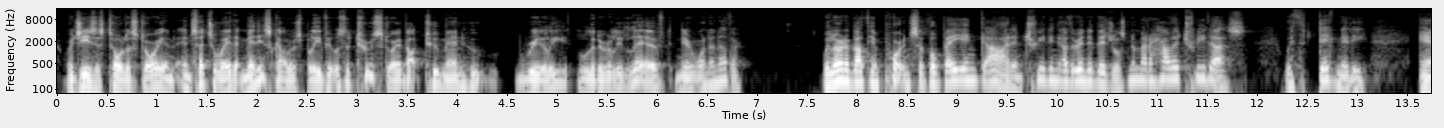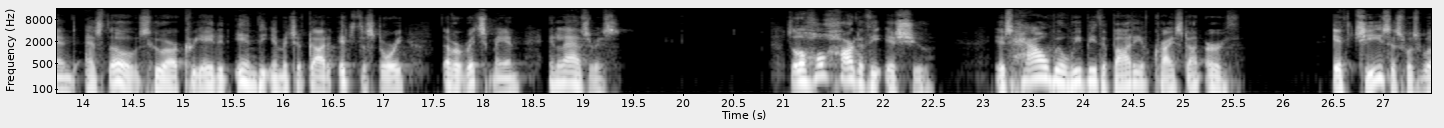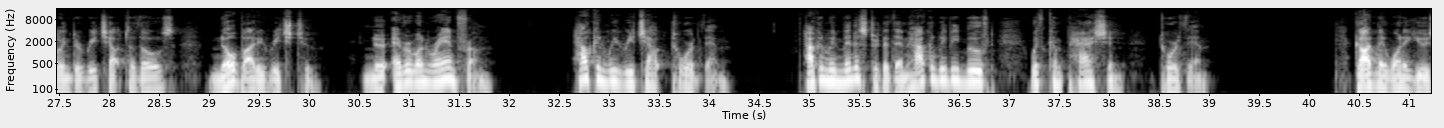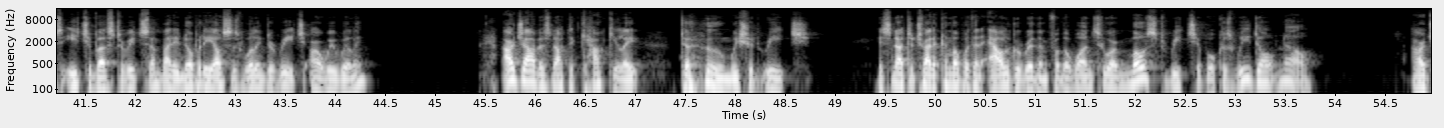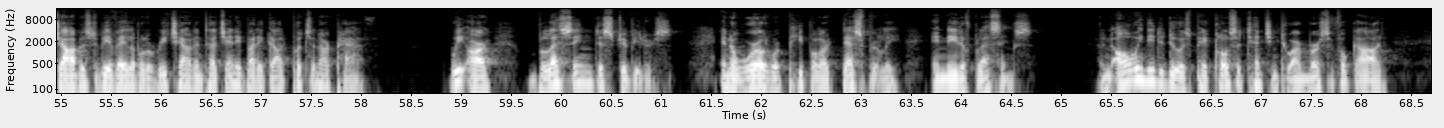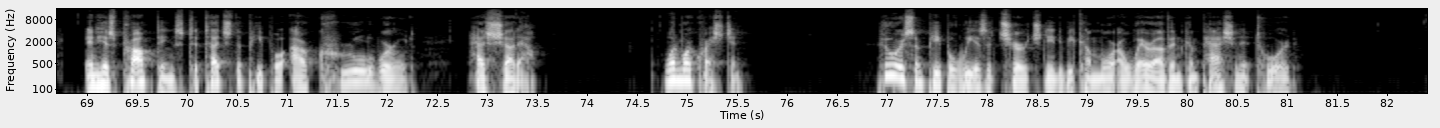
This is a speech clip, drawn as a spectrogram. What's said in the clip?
where Jesus told a story in, in such a way that many scholars believe it was a true story about two men who really, literally lived near one another. We learn about the importance of obeying God and treating other individuals, no matter how they treat us, with dignity and as those who are created in the image of God. It's the story of a rich man and Lazarus. So, the whole heart of the issue is how will we be the body of Christ on earth? If Jesus was willing to reach out to those nobody reached to, no, everyone ran from. How can we reach out toward them? How can we minister to them? How can we be moved with compassion toward them? God may want to use each of us to reach somebody nobody else is willing to reach. Are we willing? Our job is not to calculate to whom we should reach. It's not to try to come up with an algorithm for the ones who are most reachable because we don't know. Our job is to be available to reach out and touch anybody God puts in our path. We are blessing distributors in a world where people are desperately in need of blessings. And all we need to do is pay close attention to our merciful God and his promptings to touch the people our cruel world has shut out. One more question. Who are some people we as a church need to become more aware of and compassionate toward?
